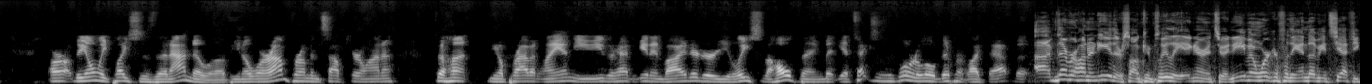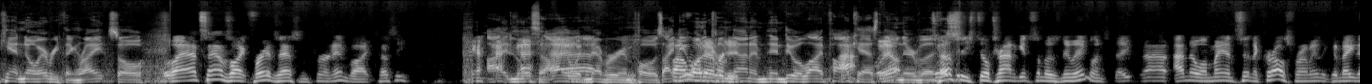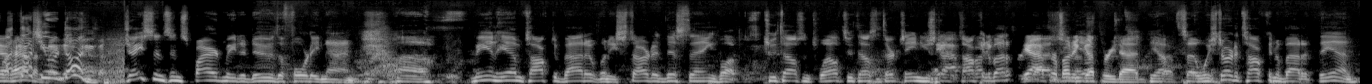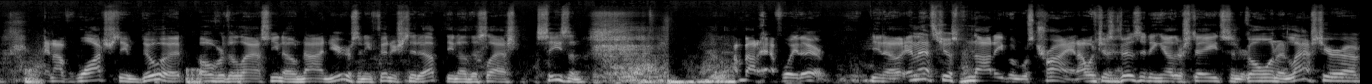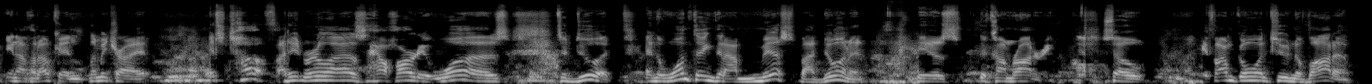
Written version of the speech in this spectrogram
are the only places that I know of. You know, where I'm from in South Carolina, to hunt, you know, private land, you either have to get invited or you lease the whole thing. But yeah, Texas and Florida are a little different like that. But I've never hunted either, so I'm completely ignorant to it. And even working for the NWTF, you can't know everything, right? So well, that sounds like Fred's asking for an invite, Tussey. I listen. I would never impose. I Well, do want to come dude. down and, and do a live podcast I- well, down there, but Tussey's still trying to get some of those New England states. I, I know a man sitting across from me that can make that I happen. thought you were done. Jason's inspired me to do the 49. Uh, me and him talked about it when he started this thing, what, 2012, 2013? You started talking about it? Yeah, after Buddy Yeah. Guthrie died. Yeah, so we started talking about it then, and I've watched him do it over the last, you know, nine years, and he finished it up, you know, this last season. I'm about halfway there, you know, and that's just not even was trying. I was just visiting other states and going. And last year, I, you know, I thought, okay, let me try it. It's tough. I didn't realize how hard it was to do it. And the one thing that I missed by doing it is the camaraderie. So if I'm going to Nevada,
